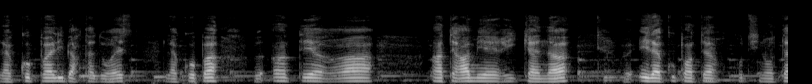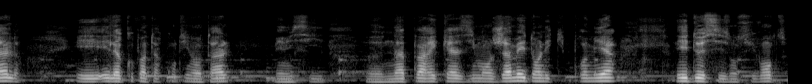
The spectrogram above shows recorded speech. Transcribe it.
la Copa Libertadores, la Copa euh, Intera, Interamericana euh, et la Coupe intercontinentale et, la Coupe intercontinentale, même si euh, n'apparaît quasiment jamais dans l'équipe première. Les deux saisons suivantes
